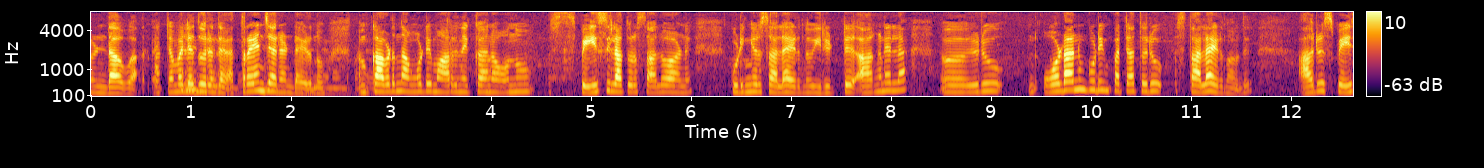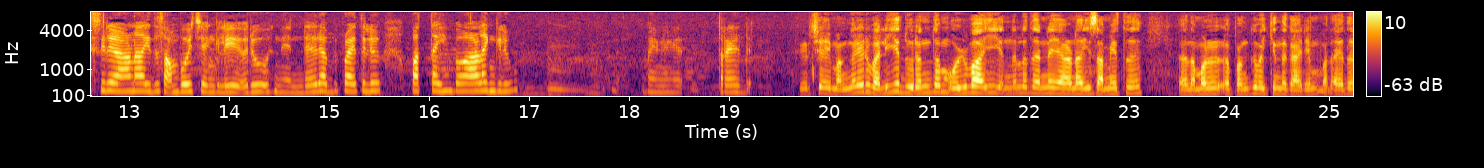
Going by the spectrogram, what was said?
ഉണ്ടാവുക. ഏറ്റവും വലിയ ദുരന്തം. അത്രയും ജനം ഉണ്ടായിരുന്നു. നമുക്ക് അവിടെ നിന്ന് അങ്ങോട്ട് മാറി നിൽക്കാനോ ഒന്നും സ്പേസ് ഇല്ലാത്തൊരു സ്ഥലമാണ്. കുടുങ്ങിയൊരു സ്ഥലമായിരുന്നു ഇരുട്ട്. അങ്ങനെയല്ല ഒരു ഓടാനും കൂടിയും പറ്റാത്തൊരു സ്ഥലമായിരുന്നു അത്. ആ ഒരു സ്പേസിലാണ് ഇത് സംഭവിച്ചെങ്കിൽ ഒരു എന്റെ ഒരു അഭിപ്രായത്തിൽ പത്തയ്യുമ്പോൾ ആളെങ്കിലും ഭയങ്കര ഇത്ര ഇത്. തീർച്ചയായും അങ്ങനെ ഒരു വലിയ ദുരന്തം ഒഴിവായി എന്നുള്ളത് തന്നെയാണ് ഈ സമയത്ത് നമ്മൾ പങ്കുവയ്ക്കുന്ന കാര്യം. അതായത്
